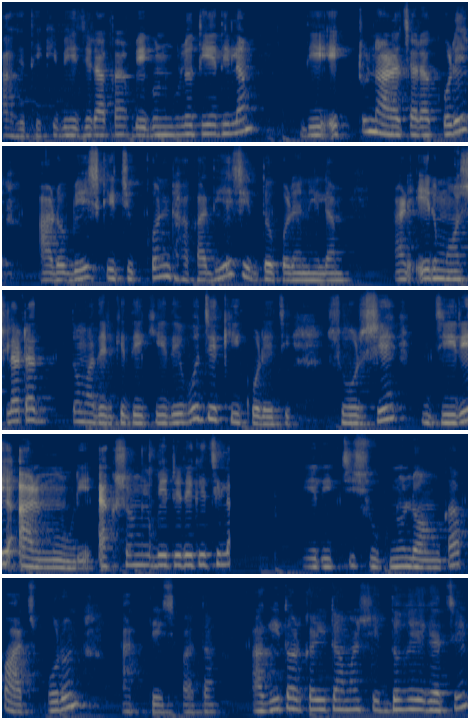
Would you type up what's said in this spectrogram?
আগে থেকে ভেজে রাখা বেগুনগুলো দিয়ে দিলাম। দিয়ে একটু নাড়াচাড়া করে আরও বেশ কিছুক্ষণ ঢাকা দিয়ে সিদ্ধ করে নিলাম। আর এর মশলাটা তোমাদেরকে দেখিয়ে দেব যে কি করেছি। সর্ষে, জিরে আর মৌরি একসঙ্গে বেটে রেখেছিলাম। দিয়ে দিচ্ছি শুকনো লঙ্কা পাঁচ ফোড়ন আর তেজপাতা। আগেই তরকারিটা আমার সিদ্ধ হয়ে গেছে।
